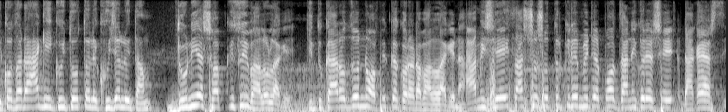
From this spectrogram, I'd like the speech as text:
এ কথাটা আগেই কই কইতো তাহলে খুঁজে লইতাম। দুনিয়ার সবকিছুই ভালো লাগে কিন্তু কারোর জন্য অপেক্ষা করাটা ভালো লাগে না। আমি সেই চারশো সত্তর কিলোমিটার পথ জানি করে সে ঢাকায় আসছি।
